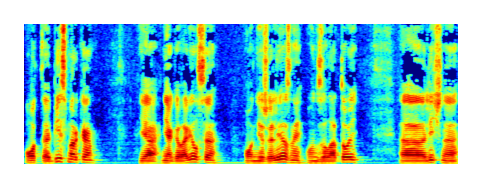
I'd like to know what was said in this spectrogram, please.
Отто Бисмарка. Я не оговорился, он не железный, он золотой. Лично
